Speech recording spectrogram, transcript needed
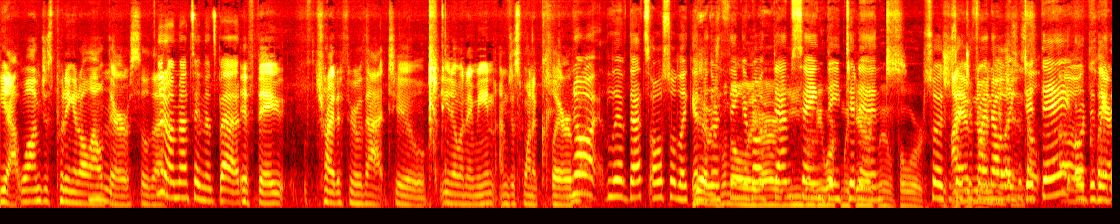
Yeah, well, I'm just putting it all out mm-hmm. there so that No, no, I'm not saying that's bad. if they try to throw that too, you know what I mean? I'm just want to clarify. No, Liv, that's also like Yeah, another there's one thing all, like, about are them you gonna be saying they working with Derek didn't. moving forward? So it's just I like have to no find out, intention. like, did they Oh, or did they? It's,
